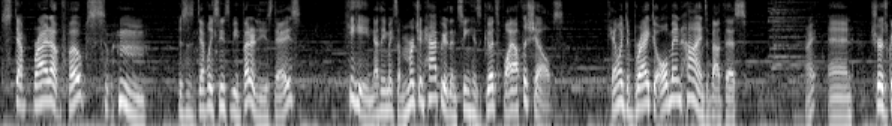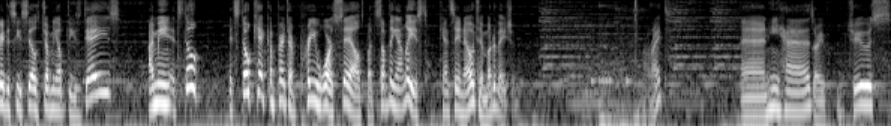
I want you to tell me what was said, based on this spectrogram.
Step right up, folks. Hmm. This is definitely seems to be better these days. Hee, nothing makes a merchant happier than seeing his goods fly off the shelves. Can't wait to brag to Old Man Hines about this. Alright, and sure it's great to see sales jumping up these days. I mean, it still it still can't compare to pre-war sales, but something at least. Can't say no to motivation. Alright. And he has alright, juice,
